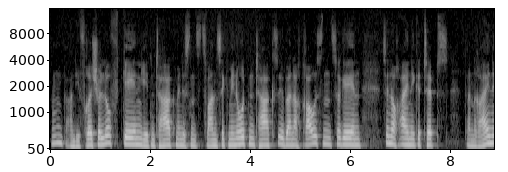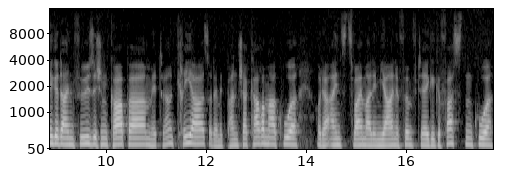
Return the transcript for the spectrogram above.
an die frische Luft gehen, jeden Tag mindestens 20 Minuten tagsüber nach draußen zu gehen, sind noch einige Tipps. Dann reinige deinen physischen Körper mit Kriyas oder mit Panchakarma-Kur oder eins, zweimal im Jahr eine fünftägige Fastenkur.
